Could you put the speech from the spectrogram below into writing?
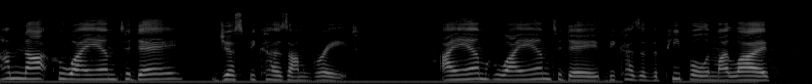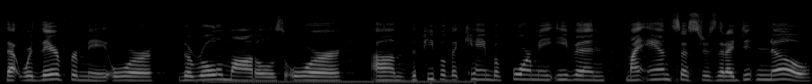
I'm not who I am today just because I'm great. I am who I am today because of the people in my life that were there for me, or the role models, or um, the people that came before me, even my ancestors that I didn't know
